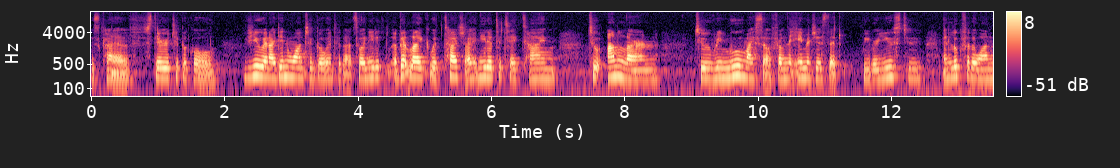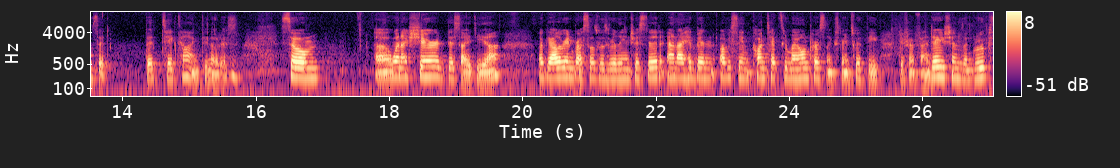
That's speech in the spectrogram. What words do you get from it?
this kind of stereotypical view, and I didn't want to go into that. So I needed, a bit like with touch, I needed to take time to unlearn, to remove myself from the images that we were used to, and look for the ones that that take time to notice. So uh, when I shared this idea, a gallery in Brussels was really interested, and I had been obviously in contact through my own personal experience with the different foundations and groups.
